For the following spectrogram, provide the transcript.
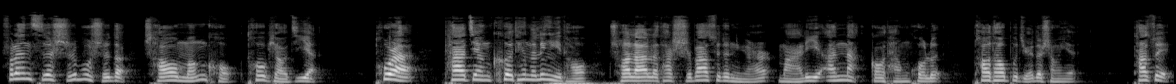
弗兰茨时不时的朝门口偷瞟几眼，突然。他见客厅的另一头传来了他十八岁的女儿玛丽安娜高谈阔论、滔滔不绝的声音。他遂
